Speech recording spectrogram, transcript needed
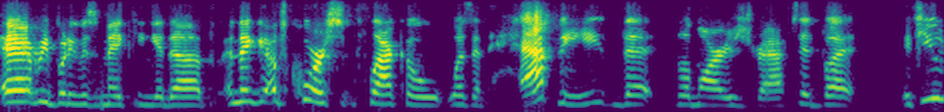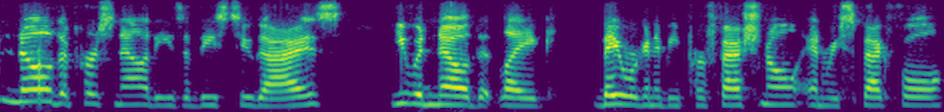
everybody was making it up and they, of course flacco wasn't happy that lamar is drafted but if you know the personalities of these two guys you would know that like they were going to be professional and respectful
